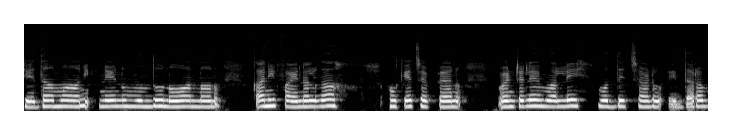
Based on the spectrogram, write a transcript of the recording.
చేద్దామా అని. నేను ముందు నో అన్నాను. కానీ ఫైనల్గా ఓకే చెప్పాను. వెంటనే మళ్ళీ ముద్దిచ్చాడు. ఇద్దరం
